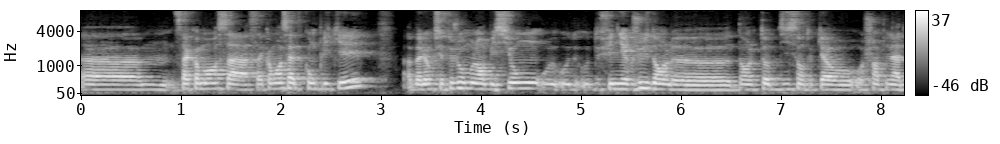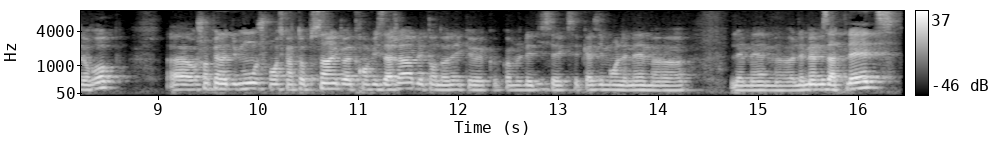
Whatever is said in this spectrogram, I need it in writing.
ça commence à ça commence à être compliqué. Bah, donc c'est toujours mon ambition de finir juste dans le dans le top 10 en tout cas au, championnat d'Europe. au championnat du monde, je pense qu'un top 5 doit être envisageable, étant donné que, comme je l'ai dit, c'est quasiment les mêmes, les mêmes, les mêmes athlètes.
